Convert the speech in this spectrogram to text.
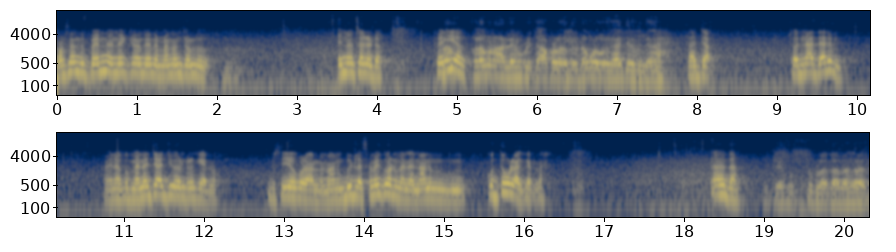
வசந்த் பெண் என்னைக்கு வந்து என்ன மனம் சொல்லுது? என்ன சொல்லட்டும் பெரிய கிழமை நாள்லேயும் இப்படி சாப்பிட வந்து விட்டா உங்களுக்கு காய்ச்சலும் இல்லையா சட்டா சொன்னா தரும். எனக்கு மெனஜாச்சி ஒன்று இருக்கேன் இப்படி செய்யக்கூடாது நான் வீட்டில் சமைக்கணும் இல்லை. நான் குத்து விளாக்கிறல அதுதான் குத்து பிள்ளைக்காதாங்கிறாது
